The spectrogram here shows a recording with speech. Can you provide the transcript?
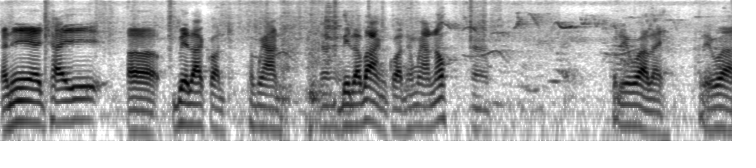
อันนี้ใช้เอ่อเวลาก่อนทำงาน ครับเวลาว่างก่อนทำงานเนาะครับเขาเรียกว่าอะไรเขาเรียกว่า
